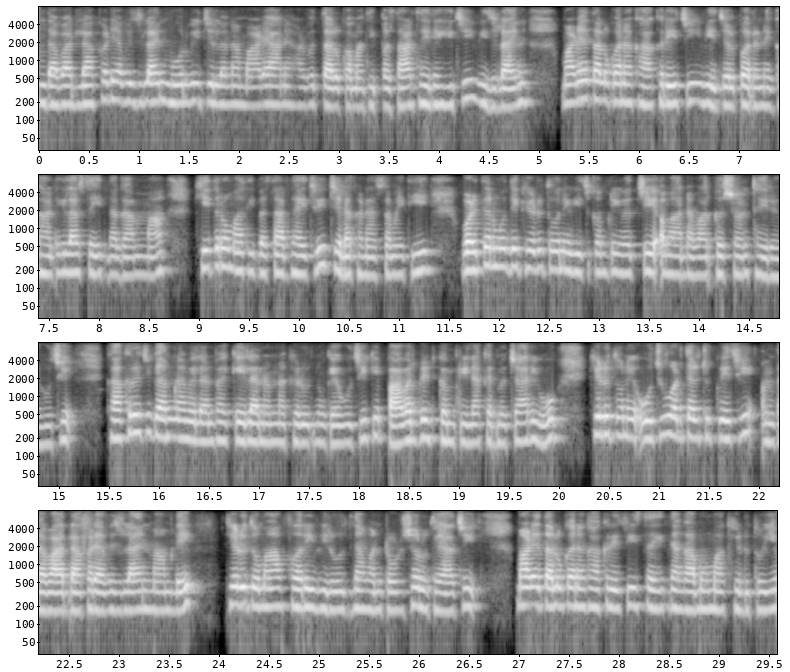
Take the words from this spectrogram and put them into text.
અમદાવાદ લાકડિયા વીજ લાઇન મોરબી જિલ્લાના માળિયા અને હળવદ તાલુકામાંથી પસાર થઈ રહી છે. વીજ લાઇન માળિયા તાલુકાના ખાખરેજી વેજલપર અને ઘાંટીલા સહિતના ગામમાં ખેતરોમાંથી પસાર થાય છે છેલ્લા ઘણા સમયથી વળતર મુદ્દે ખેડૂતો અને વીજ કંપની વચ્ચે અવારનવાર ઘર્ષણ થઈ રહ્યું છે. ખાખરેજી ગામના વેલણભાઈ કેલા નામના ખેડૂતનું કહેવું છે કે, પાવર ગ્રીડ કંપનીના કર્મચારીઓ ખેડૂતોને ઓછું વળતર ચૂકવે છે. અમદાવાદ લાકડિયા વીજ લાઇન મામલે ખેડૂતોમાં ફરી વિરોધના વંટોળ શરૂ થયા છે. માળિયા તાલુકાના ખાખરેજી સહિતના ગામોમાં ખેડૂતોએ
